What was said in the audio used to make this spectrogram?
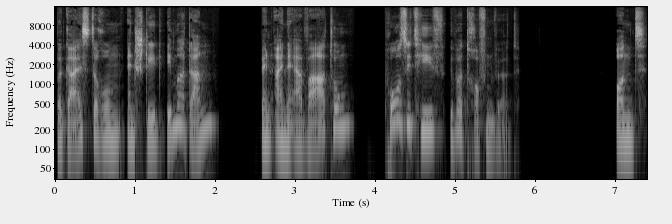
Begeisterung entsteht immer dann, wenn eine Erwartung positiv übertroffen wird. Und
